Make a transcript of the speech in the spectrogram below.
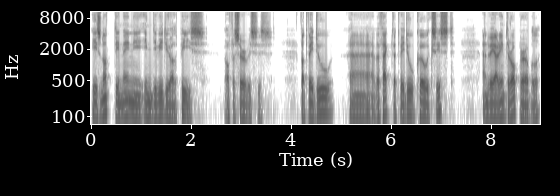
is not in any individual piece offer services, but they do, uh, the fact that they do coexist and they are interoperable,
